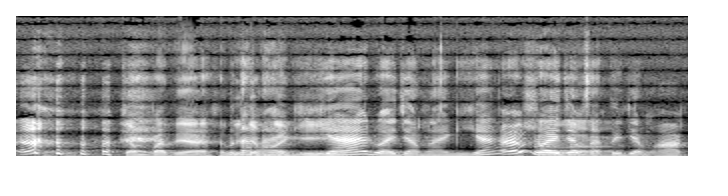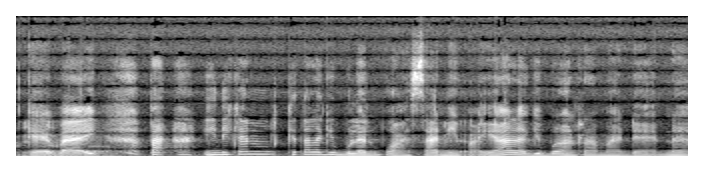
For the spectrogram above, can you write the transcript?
jam 4 ya, satu Bentar jam lagi, lagi. ya, dua jam lagi ya, Eh, Insya dua jam Allah. satu jam. Oke Insya baik. Pak. Ini kan kita lagi bulan puasa nih Pak ya, lagi bulan Ramadan. Nah,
